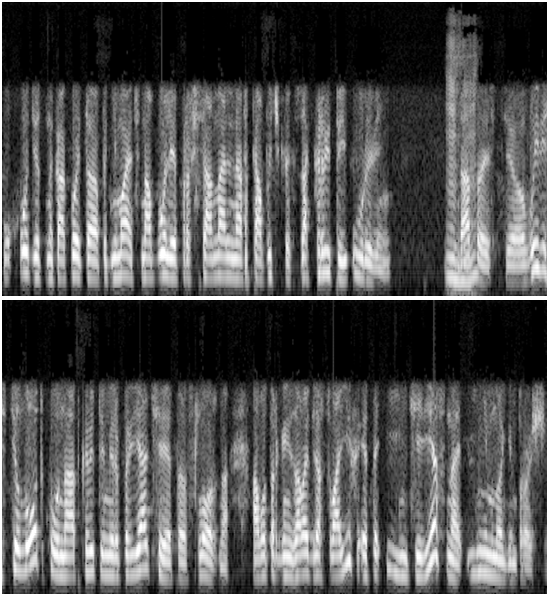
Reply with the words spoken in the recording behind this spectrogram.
уходит на какой-то, поднимается на более профессионально, в кавычках, закрытый уровень. Угу. Да, то есть э, вывести лодку на открытое мероприятие это сложно, а вот организовать для своих это и интересно, и немногим проще.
